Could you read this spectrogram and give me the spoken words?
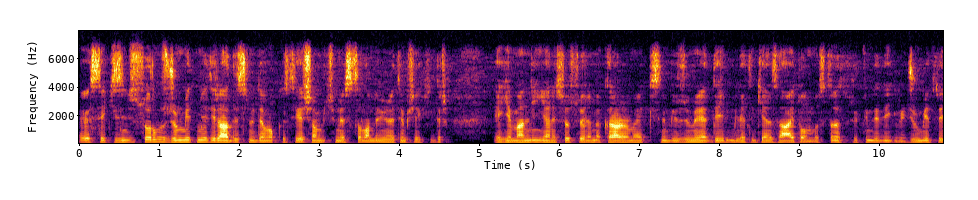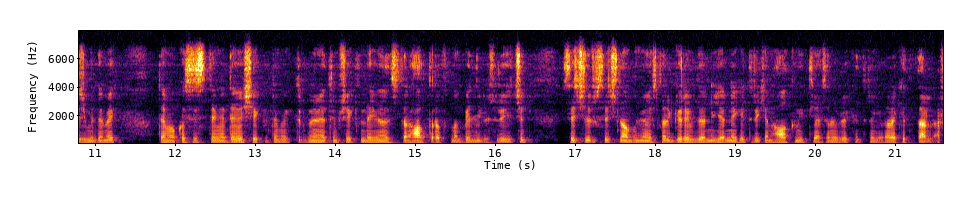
Evet 8. sorumuz Cumhuriyet millet iradesini demokrasi yaşam biçimine esas alan bir yönetim şeklidir. Egemenliğin yani söz söyleme, karar verme etkisinin bir zümreye değil, milletin kendisine ait olmasıdır. Atatürk'ün dediği gibi Cumhuriyet rejimi demek demokrasi sistemi deve şekli demektir. Bu yönetim şeklinde yöneticiler halk tarafından belli bir süre için seçilir. Seçilen bu yöneticiler görevlerini yerine getirirken halkın ihtiyaçlarına ve beklentilerine göre hareket ederler.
